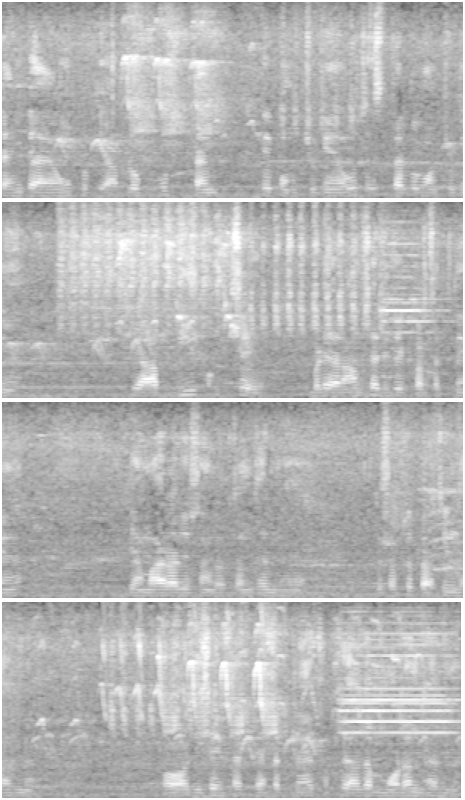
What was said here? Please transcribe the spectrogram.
टाइम पे आया हूँ, क्योंकि आप लोग उस टाइम पे पहुँच चुके हैं, उस स्तर पे पहुँच चुके हैं कि आप भी खुद से बड़े आराम से रिलेट कर सकते हैं कि हमारा जो सनातन धर्म है, जो सबसे प्राचीन धर्म है, और जिसे कह सकते हैं सबसे ज़्यादा मॉडर्न धर्म है,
